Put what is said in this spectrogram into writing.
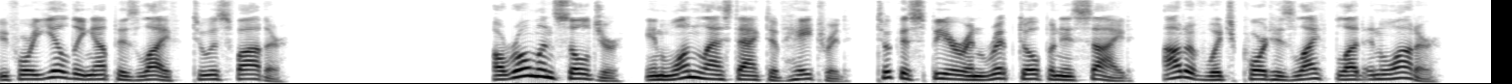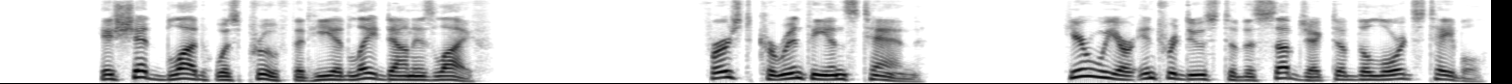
before yielding up his life to his Father. A Roman soldier, in one last act of hatred, took a spear and ripped open his side, out of which poured his lifeblood and water. His shed blood was proof that he had laid down his life. 1 Corinthians 10. Here we are introduced to the subject of the Lord's table.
